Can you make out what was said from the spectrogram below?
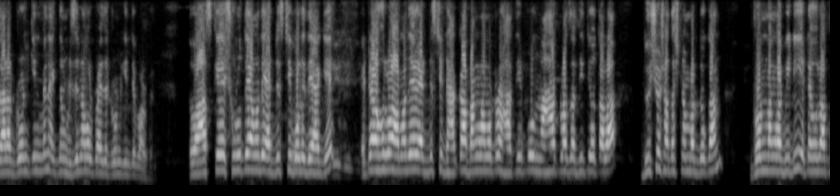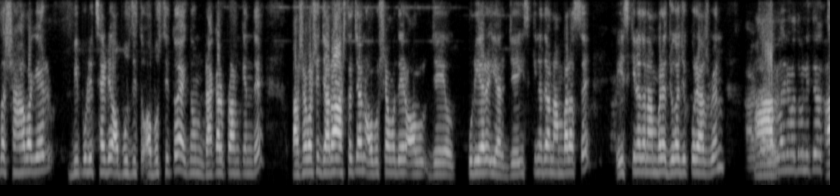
যারা ড্রোন কিনবেন একদম রিজনেবল প্রাইসে ড্রোন কিনতে পারবেন। তো আজকে শুরুতে আমাদের অ্যাড্রেসটি বলে দেয় আগে। এটা হলো আমাদের অ্যাড্রেসটি ঢাকা বাংলা মোটর হাতিরপুল নাহার প্লাজা দ্বিতীয় তলা দুইশো সাতাশ নম্বর দোকান ড্রোন বাংলা বিডি। এটা হলো আপনার শাহবাগের বিপরীত সাইডে অবস্থিত অবস্থিত একদম ঢাকার প্রাণ কেন্দ্রে। পাশাপাশি যারা আসতে চান অবশ্যই আমাদের যে কুরিয়ার ইয়ার যে স্ক্রিনে দেওয়া নাম্বার আছে এই স্ক্রিনে দেওয়া নাম্বারে যোগাযোগ করে আসবেন। আর যারা আর- অনলাইনের মাধ্যমে নিতে যাচ্ছেন?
